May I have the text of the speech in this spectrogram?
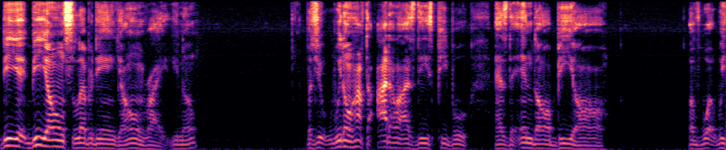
be be your own celebrity in your own right, you know. But you, we don't have to idolize these people as the end all be all of what we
